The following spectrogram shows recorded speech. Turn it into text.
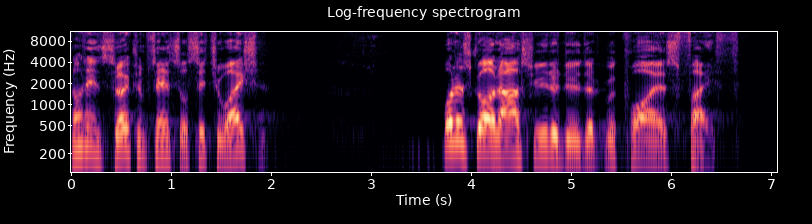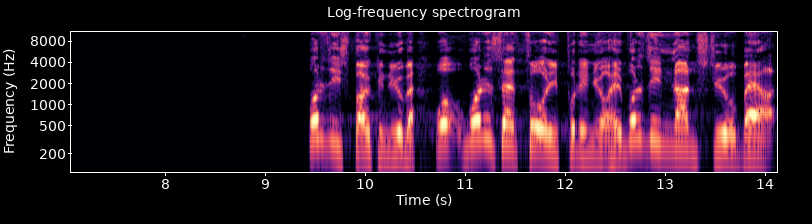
not in circumstance or situation. What does God ask you to do that requires faith? What has He spoken to you about? What, what is that thought He put in your head? What has He nudged you about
